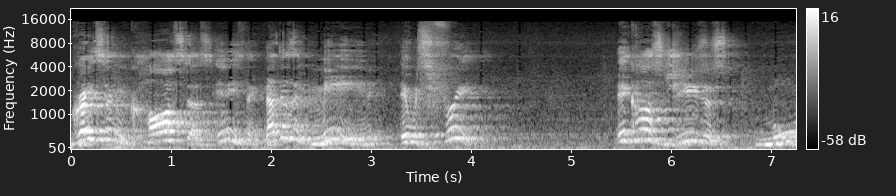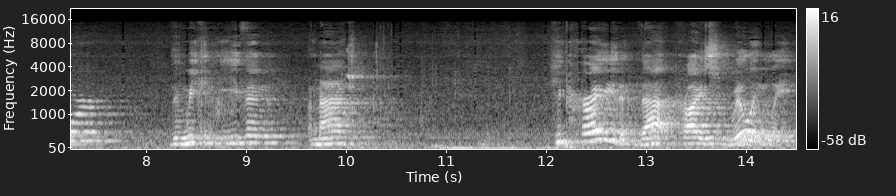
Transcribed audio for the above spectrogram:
Grace didn't cost us anything. That doesn't mean it was free. It cost Jesus more than we can even imagine. He paid that price willingly.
